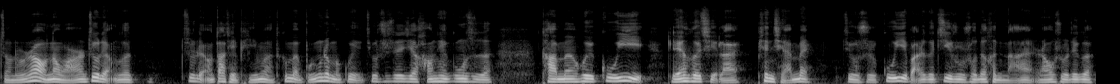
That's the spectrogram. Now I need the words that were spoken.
整流罩那玩意儿就两个，就两个大铁皮嘛，根本不用这么贵。就是这些航天公司，他们会故意联合起来骗钱呗，就是故意把这个技术说的很难，然后说这个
